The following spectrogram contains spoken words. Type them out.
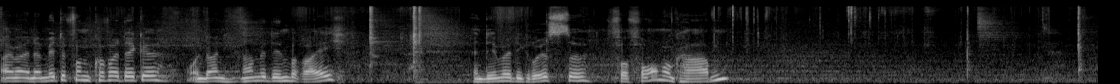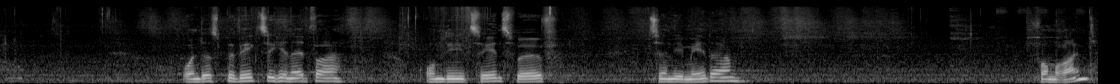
Einmal in der Mitte vom Kofferdeckel und dann haben wir den Bereich, in dem wir die größte Verformung haben. Und das bewegt sich in etwa um die 10, 12 Zentimeter vom Rand.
